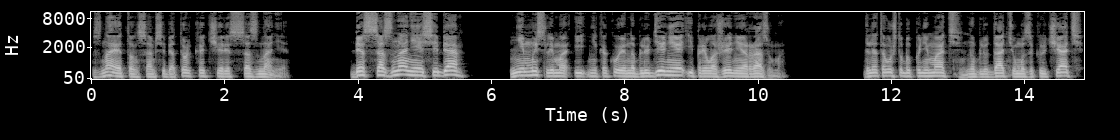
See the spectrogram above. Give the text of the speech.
знает он сам себя только через сознание. Без сознания себя немыслимо и никакое наблюдение и приложение разума. Для того, чтобы понимать, наблюдать, умозаключать,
